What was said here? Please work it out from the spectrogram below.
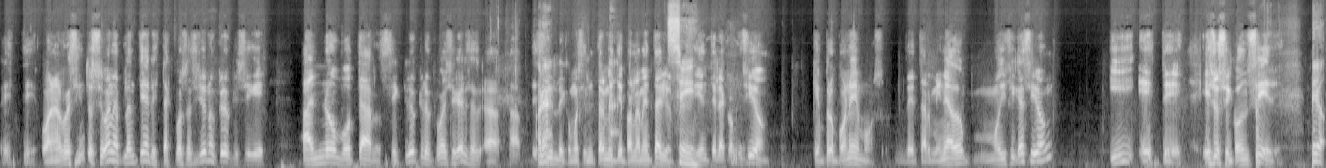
este, o en el recinto, se van a plantear estas cosas. Y yo no creo que llegue a no votarse. Creo que lo que va a llegar es a, decirle, como es el trámite parlamentario, al presidente de la comisión, que proponemos determinada modificación y este, eso se concede. Pero,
